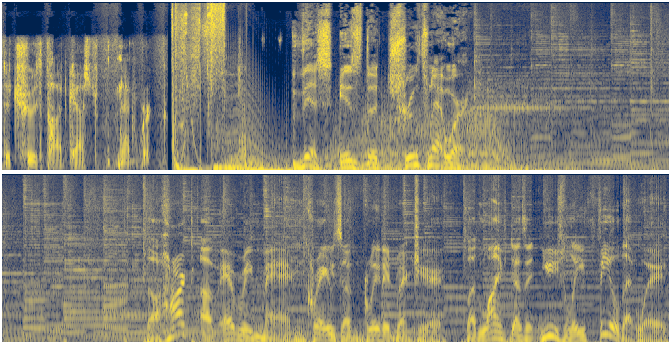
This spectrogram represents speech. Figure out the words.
the Truth Podcast Network. This is the Truth Network. The heart of every man craves a great adventure, but life doesn't usually feel that way.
